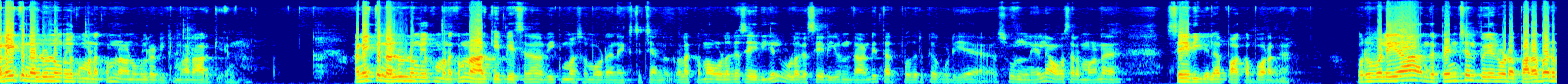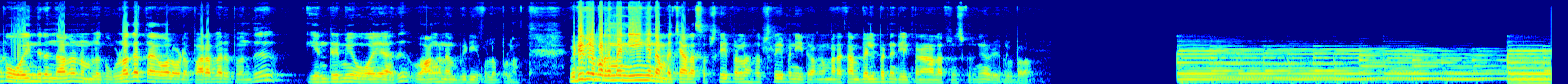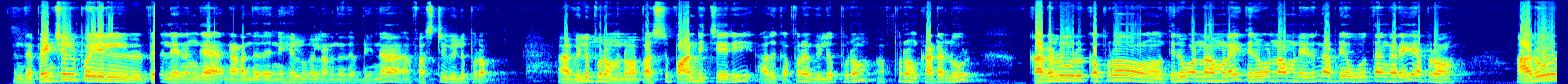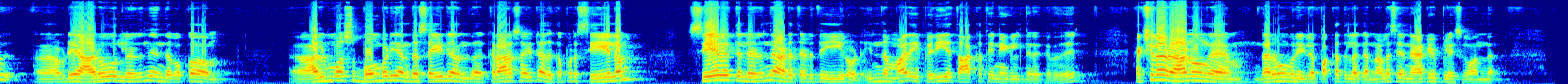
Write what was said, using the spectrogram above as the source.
அனைத்து நல்லுள்ளங்களுக்கும் வணக்கம். நான் உங்கள் ரவிக்குமார் ஆர்கே அனைத்து நல்லுள்ளங்களுக்கும் வணக்கம். நான் ஆர்கே பேசுகிறேன் ரவிக்குமார் சமோட நெக்ஸ்ட் சேனல் வழக்கமாக உலக செய்திகள் உலக செய்திகளும் தாண்டி தற்போது இருக்கக்கூடிய சூழ்நிலையில் அவசரமான செய்திகளை பார்க்க போகிறேங்க ஒரு வழியாக அந்த பென்சில் புயலோட பரபரப்பு ஓய்ந்திருந்தாலும் நம்மளுக்கு உலக தகவலோட பரபரப்பு வந்து என்றுமே ஓயாது. வாங்க நம்ம வீடியோக்குள்ளே போகலாம் வீடியோக்குள்ள போகிற நீங்கள் நம்ம சேனலை சப்ஸ்கிரைப் பண்ணலாம். சப்ஸ்கிரைப் பண்ணிட்டு வாங்க. மறக்காம பெல் பட்டன் கிளிக் பண்ண ஆல் ஆப்ஷன்ஸ் கொடுங்க. வீடியோக்குள்ளே போகலாம் இந்த பென்சில் புயல் எங்க நடந்தது நிகழ்வுகள் நடந்தது அப்படின்னா ஃபஸ்ட்டு விழுப்புரம். விழுப்புரம் நம்ம ஃபஸ்ட்டு பாண்டிச்சேரி அதுக்கப்புறம் விழுப்புரம் அப்புறம் கடலூர். கடலூருக்கு அப்புறம் திருவண்ணாமலை திருவண்ணாமலையிலேருந்து அப்படியே ஊத்தங்கரை அப்புறம் அரூர். அப்படியே அரூர்லேருந்து இந்த பக்கம் ஆல்மோஸ்ட் பொம்படி அந்த சைடு அந்த கிராஸ் ஆகிட்டு அதுக்கப்புறம் சேலம். சேலத்திலிருந்து அடுத்தடுத்து ஈரோடு. இந்த மாதிரி பெரிய தாக்கத்தை நிகழ்ந்திருக்கிறது. ஆக்சுவலாக நானும் அங்கே தருமபுரியில் பக்கத்தில் இருக்கிறனால சரி நேட்டிவ் பிளேஸ்க்கு வந்தேன்.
